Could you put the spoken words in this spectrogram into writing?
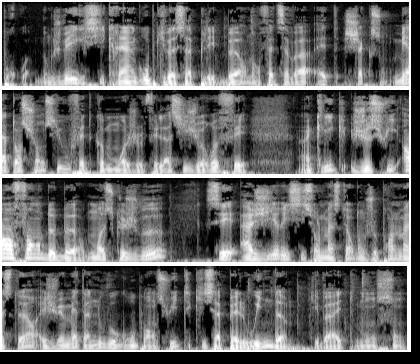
pourquoi. Donc je vais ici créer un groupe qui va s'appeler Burn. En fait, ça va être chaque son. Mais attention, si vous faites comme moi je le fais là, si je refais un clic, je suis enfant de Burn. Moi, ce que je veux, c'est agir ici sur le master. Donc je prends le master et je vais mettre un nouveau groupe ensuite qui s'appelle Wind, qui va être mon son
